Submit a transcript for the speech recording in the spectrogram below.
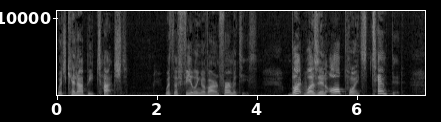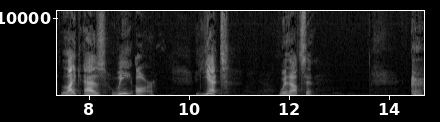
which cannot be touched with the feeling of our infirmities, but was in all points tempted, like as we are, yet without sin.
